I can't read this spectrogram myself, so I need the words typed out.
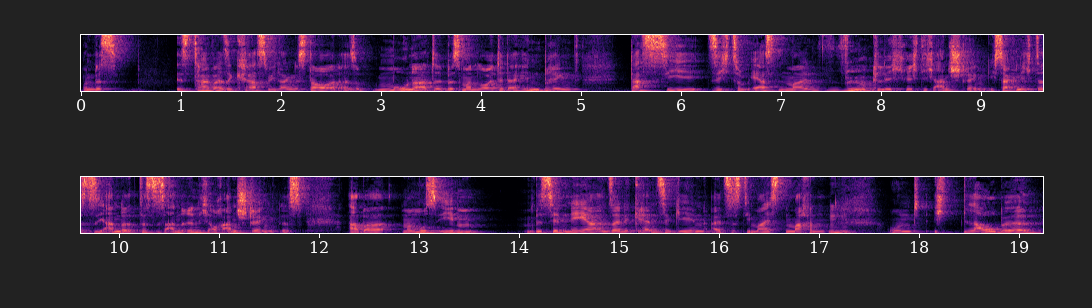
und das ist teilweise krass, wie lange das dauert. Also Monate, bis man Leute dahin bringt, dass sie sich zum ersten Mal wirklich richtig anstrengen. Ich sage nicht, dass, andere, dass das andere nicht auch anstrengend ist, aber man muss eben ein bisschen näher an seine Grenze gehen, als es die meisten machen. Mhm. Und ich glaube,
